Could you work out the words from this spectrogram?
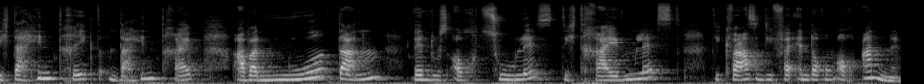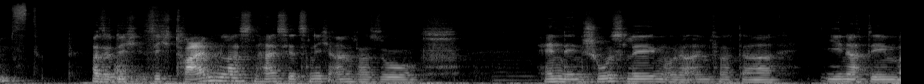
dich dahin trägt und dahin treibt, aber nur dann, wenn du es auch zulässt, dich treiben lässt, die quasi die Veränderung auch annimmst. Also dich, sich treiben lassen heißt jetzt nicht einfach so Hände in den Schoß legen oder einfach da, je nachdem,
